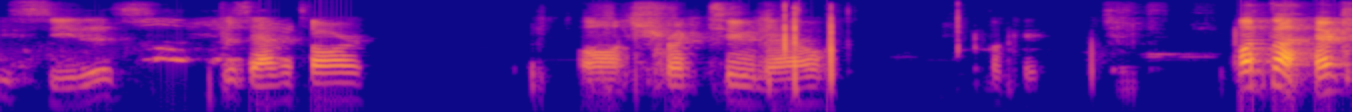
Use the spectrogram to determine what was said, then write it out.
You see this? This Avatar? Oh, Shrek 2 now. Okay. What the heck?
